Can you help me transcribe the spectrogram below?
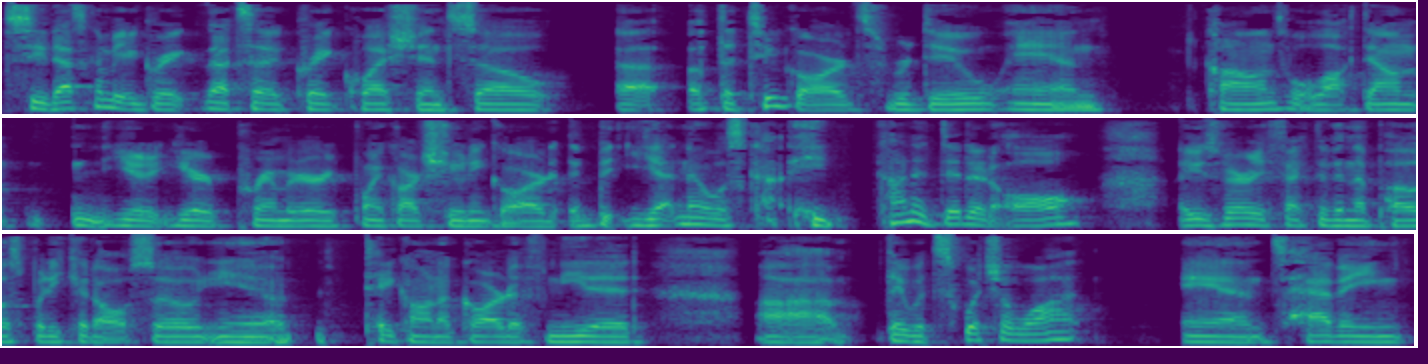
See, that's going to be a great. That's a great question. So, uh, the two guards, Rideau and Collins will lock down your, your perimeter, point guard, shooting guard. Yetna was, he kind of did it all. He was very effective in the post, but he could also, you know, take on a guard if needed. Uh, they would switch a lot and having,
